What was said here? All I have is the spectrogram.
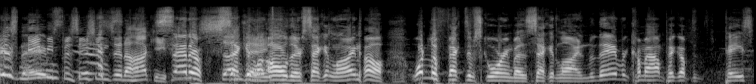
just naming positions in a hockey. Center, second. Sunday. Li- oh, their second line. Oh, what an effective scoring by the second line. Did they ever come out and pick up the pace?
